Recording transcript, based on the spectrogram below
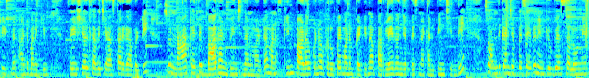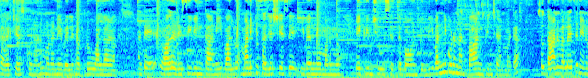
ట్రీట్మెంట్ అంటే మనకి ఫేషియల్స్ అవి చేస్తారు కాబట్టి. సో నాకైతే బాగా అనిపించింది అనమాట మన స్కిన్ పాడవకుండా ఒక రూపాయి మనం పెట్టినా పర్లేదు అని చెప్పేసి నాకు అనిపించింది. సో అందుకని చెప్పేసి అయితే నేను క్యూబిఎస్ సలూన్ని సెలెక్ట్ చేసుకున్నాను. మొన్న నేను వెళ్ళినప్పుడు వాళ్ళ అంటే వాళ్ళ రిసీవింగ్ కానీ వాళ్ళు మనకి సజెస్ట్ చేసే ఈవెన్ మనము ఏ క్రీమ్స్ యూస్ చేస్తే బాగుంటుంది ఇవన్నీ కూడా నాకు బాగా అనిపించాయి అనమాట సో దానివల్ల అయితే నేను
